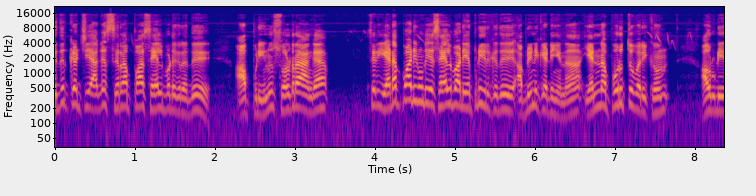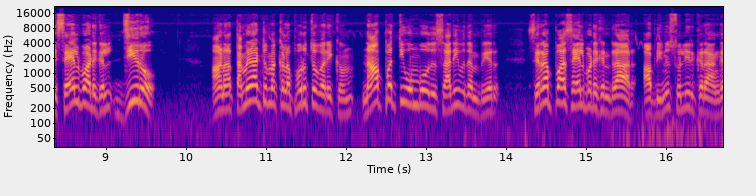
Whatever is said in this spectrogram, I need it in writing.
எதிர்க்கட்சியாக சிறப்பாக செயல்படுகிறது அப்படின்னு சொல்கிறாங்க சரி எடப்பாடியினுடைய செயல்பாடு எப்படி இருக்குது அப்படின்னு கேட்டிங்கன்னா என்னை பொறுத்த வரைக்கும் அவருடைய செயல்பாடுகள் ஜீரோ. ஆனால் தமிழ்நாட்டு மக்களை பொறுத்த வரைக்கும் நாற்பத்தி ஒம்பது சதவீதம் பேர் சிறப்பாக செயல்படுகின்றார் அப்படின்னு சொல்லியிருக்கிறாங்க.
